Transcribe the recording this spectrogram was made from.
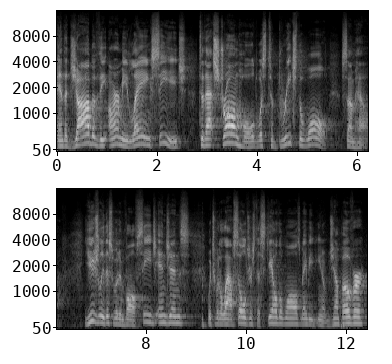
And the job of the army laying siege to that stronghold was to breach the wall somehow. Usually, this would involve siege engines, which would allow soldiers to scale the walls, maybe you know, jump over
